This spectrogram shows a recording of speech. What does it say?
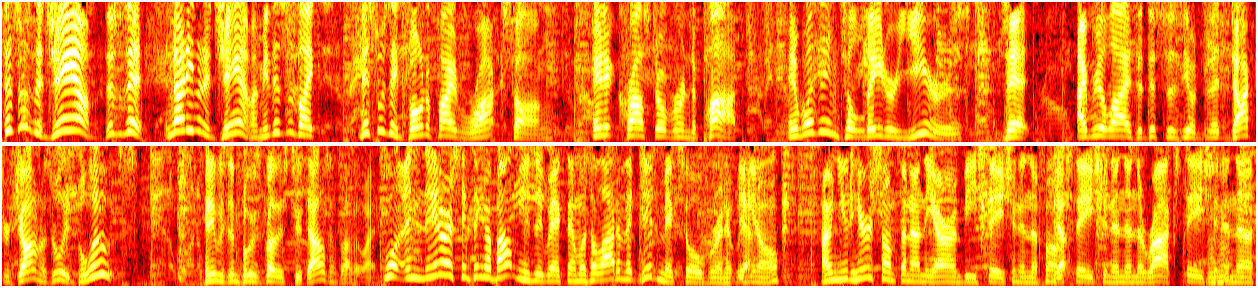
This was the jam. This is it. And not even a jam. I mean, this was like, this was a bona fide rock song, and it crossed over into pop. And it wasn't even until later years that I realized that this was, you know, that Dr. John was really blues. And he was in Blues Brothers 2000, by the way. Well, and the interesting thing about music back then was a lot of it did mix over, and it, Yes. you know, I mean, you'd hear something on the R and B station, and the funk Yep. station, and then the rock station, Mm-hmm. and the,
